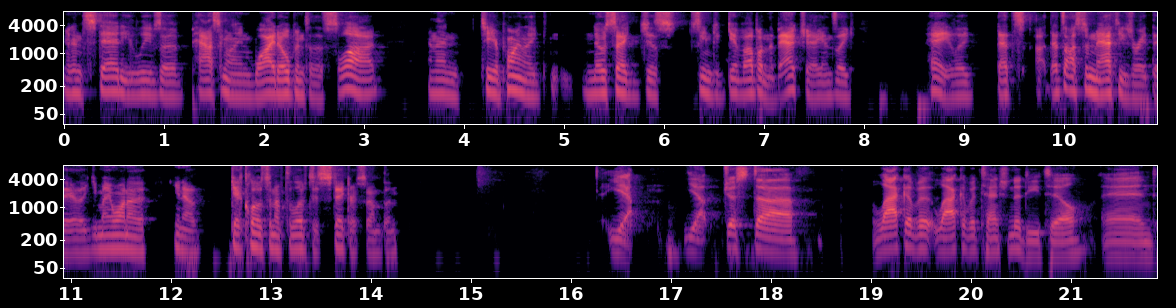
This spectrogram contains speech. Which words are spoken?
And instead he leaves a passing lane wide open to the slot. And then to your point, like Nosek just seemed to give up on the back check. And it's like, hey, like that's uh, that's Auston Matthews right there. Like you might want to, you know, get close enough to lift his stick or something. Yeah. Yep, just uh, lack of it, lack of attention to detail, and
